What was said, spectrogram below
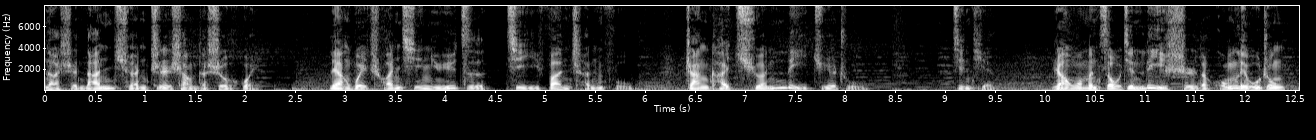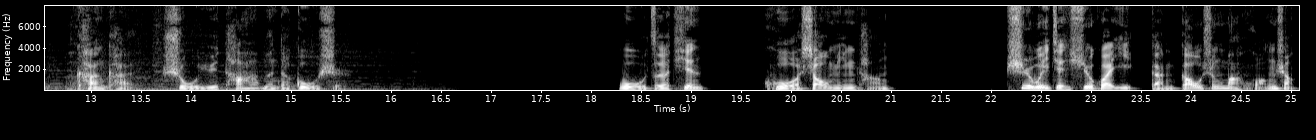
那是男权至上的社会，两位传奇女子几番沉浮，展开权力角逐。今天，让我们走进历史的洪流中，看看属于他们的故事。武则天火烧明堂，侍卫见薛怀义敢高声骂皇上，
